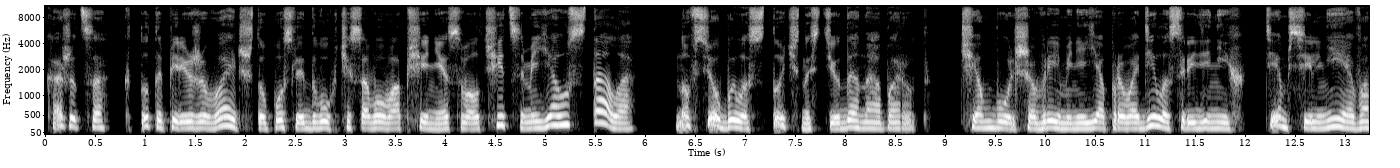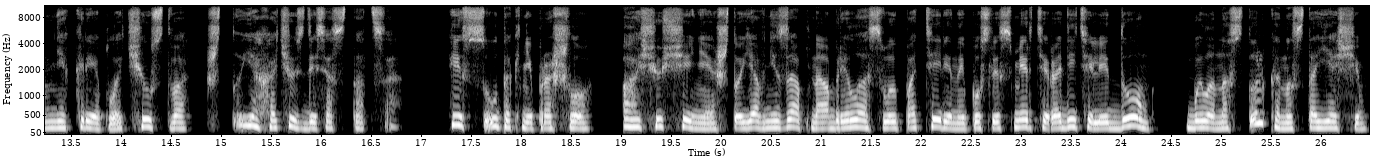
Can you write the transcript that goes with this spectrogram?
Кажется, кто-то переживает, что после двухчасового общения с волчицами я устала, но все было с точностью да наоборот. Чем больше времени я проводила среди них, тем сильнее во мне крепло чувство, что я хочу здесь остаться. И суток не прошло, а ощущение, что я внезапно обрела свой потерянный после смерти родителей дом, было настолько настоящим,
